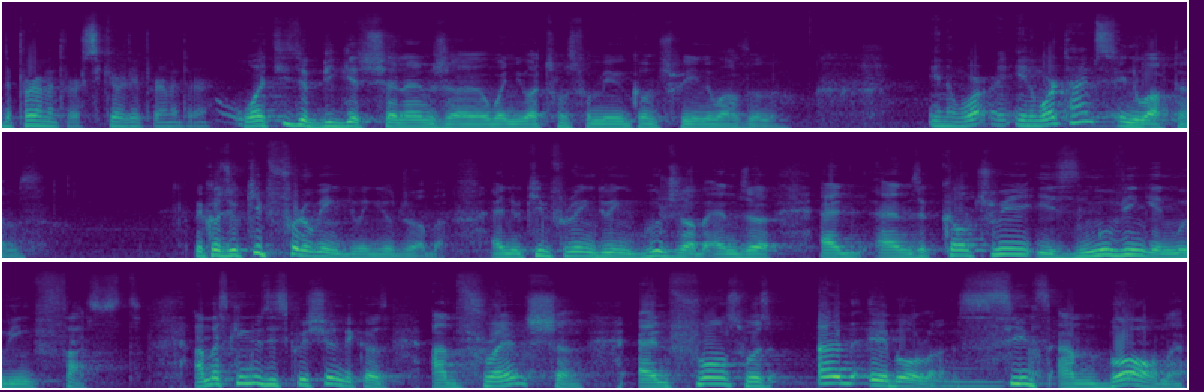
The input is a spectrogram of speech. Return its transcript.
the perimeter, security perimeter. What is the biggest challenge uh, when you are transforming a country in a war zone? In a war in war times. In war times because you keep following doing your job and you keep following doing good job and the, and, and the country is moving and moving fast. I'm asking you this question because I'm French and France was unable since I'm born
